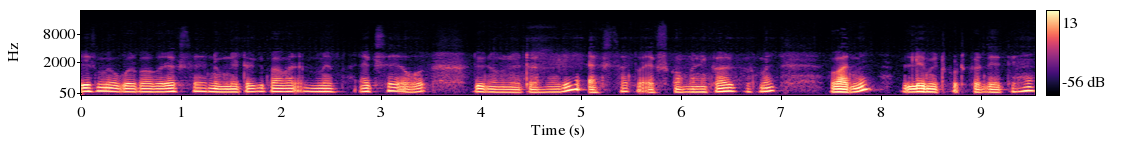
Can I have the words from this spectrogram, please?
इसमें ऊपर पावर एक्स है न्यूमिनेटर की पावर में एक्स है, और डिनोमिनेटर में भी एक्स था तो एक्स कॉमन निकाल के उसमें बाद में लिमिट पुट कर देते हैं।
